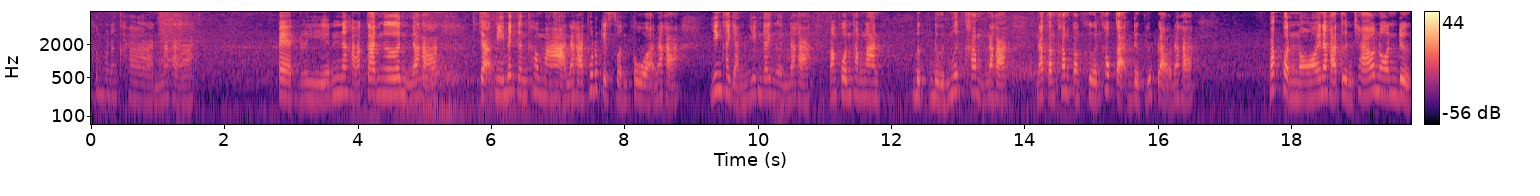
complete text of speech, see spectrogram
คนวันอังคารนะคะแปดเหรียญนะคะ การเงินนะคะ จะมีเม็ดเงินเข้ามานะคะ ธุรกิจส่วนตัวนะคะ ยิ่งขยันยิ่งได้เงินนะคะ บางคนทำงานดึกดื่นมืดค่ำนะคะนะกลางค่ำกลางคืนเข้ากะดึกหรือเปล่านะคะพักผ่อนน้อยนะคะ ตื่นเช้านอนดึก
